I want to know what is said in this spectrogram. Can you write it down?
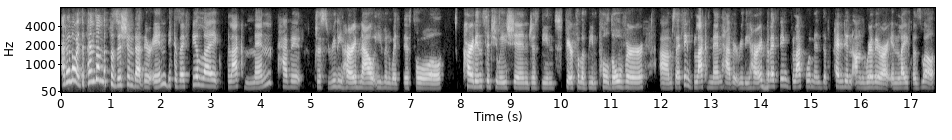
I don't know. It depends on the position that they're in because I feel like Black men have it just really hard now, even with this whole carding situation, just being fearful of being pulled over. Um, so I think Black men have it really hard, but I think Black women, depending on where they are in life as well,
